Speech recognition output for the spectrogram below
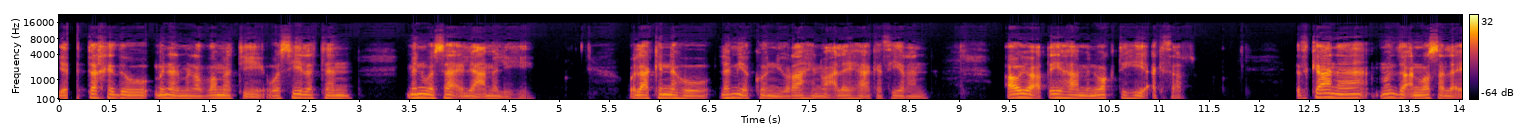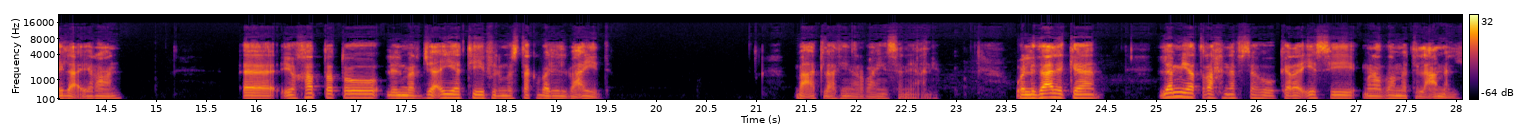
يتخذ من المنظمة وسيلة من وسائل عمله ولكنه لم يكن يراهن عليها كثيرا أو يعطيها من وقته أكثر. إذ كان منذ أن وصل إلى إيران آه، يخطط للمرجعية في المستقبل البعيد بعد 30-40 سنة يعني. ولذلك لم يطرح نفسه كرئيس منظمة العمل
